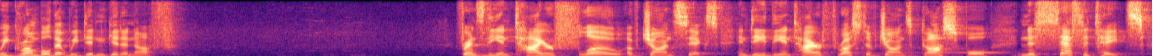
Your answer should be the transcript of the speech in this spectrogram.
We grumble that we didn't get enough. Friends, the entire flow of John 6, indeed, the entire thrust of John's gospel, necessitates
